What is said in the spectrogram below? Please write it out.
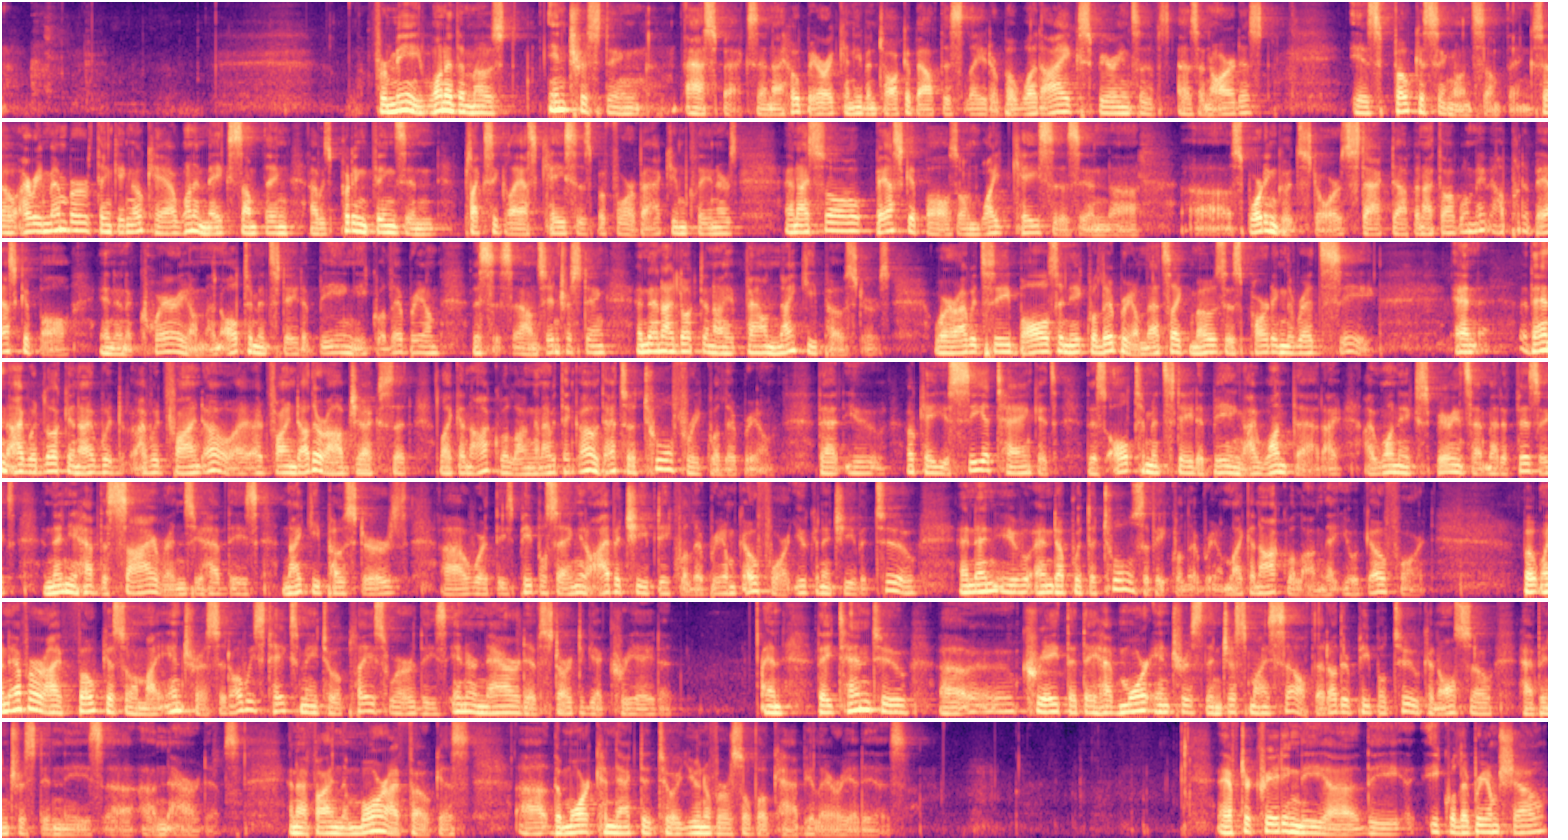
For me, one of the most interesting aspects, and I hope Eric can even talk about this later, but what I experience as, as an artist is focusing on something. So I remember thinking, okay, I want to make something. I was putting things in plexiglass cases before vacuum cleaners, and I saw basketballs on white cases in uh, uh, sporting goods stores stacked up, and I thought, well, maybe I'll put a basketball in an aquarium, an ultimate state of being, equilibrium. This is, sounds interesting. And then I looked and I found Nike posters where I would see balls in equilibrium. That's like Moses parting the Red Sea. And then I would look and I would, I would find, oh, I'd find other objects that, like an aqualung, and I would think, oh, that's a tool for equilibrium. That you, okay, you see a tank, it's this ultimate state of being. I want that. I, I want to experience that metaphysics. And then you have the sirens, you have these Nike posters uh, where these people saying, you know, I've achieved equilibrium, go for it, you can achieve it too. And then you end up with the tools of equilibrium, like an aqualung, that you would go for it. But whenever I focus on my interests, it always takes me to a place where these inner narratives start to get created. And they tend to uh, create that they have more interest than just myself, that other people too can also have interest in these uh, uh, narratives. And I find the more I focus, uh, the more connected to a universal vocabulary it is. After creating the, uh, the Equilibrium show,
